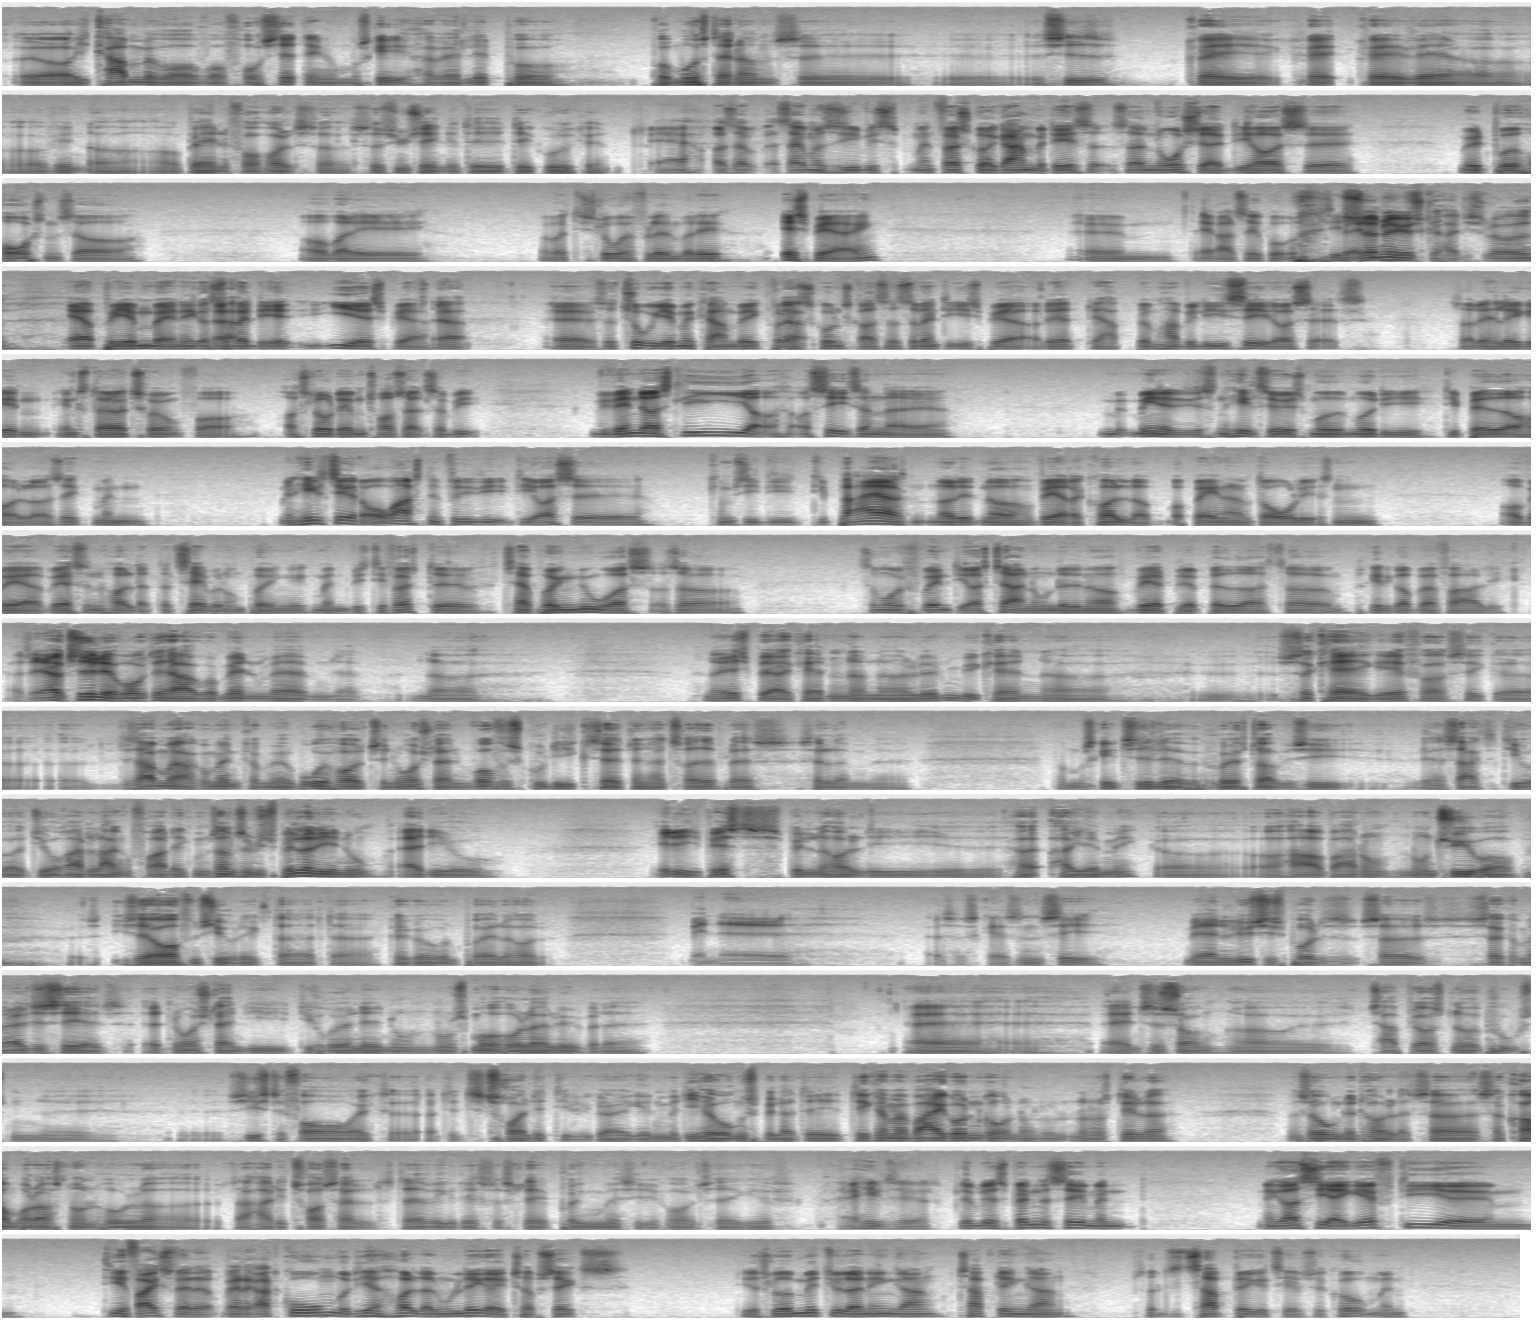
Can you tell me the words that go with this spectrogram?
øh, og i kampe, hvor, hvor forudsætningerne måske har været lidt på, på modstanderens øh, øh, side, kvæg, kvæg, kvæg vejr og, og vind og, og baneforhold, så, så synes jeg egentlig, det, det er godkendt. Ja, og så, så kan man så sige, hvis man først går i gang med det, så, så er Nordsjælland, de har også øh, mødt både Horsens og, og var det, hvad var det, de slog her forleden, var det Esbjerg, ikke? Øhm, det er jeg ret sikker på. De Sønderjyske har de slået. Ja, på hjemmebane, ikke? Og så ja. vandt de i Esbjerg. Ja. Øh, så to hjemmekampe ikke, på ja. deres kunstgræs, og så vandt de Isbjerg, og det, det har, dem har vi lige set også, at så er det heller ikke en, en større triumf for at slå dem trods alt. Så vi, vi venter også lige at, at se sådan, øh, mener de det sådan helt seriøst mod, mod de, de bedre hold også, ikke? Men, men helt sikkert overraskende, fordi de, de også, øh, kan man sige, de, de plejer, når, det, når vejret er koldt og, og banerne er dårlige, sådan, at være, være sådan hold, der, der taber nogle point, ikke? Men hvis de først øh, tager point nu også, og så, så må vi forvente, at de også tager nogle af det, når vejret bliver bedre, så kan det godt være farligt. Altså jeg har jo tidligere brugt det her argument med, når, når Esbjerg kan den, og når Lønby kan, og øh, så kan AGF også, ikke? Og, og det samme argument kan man jo bruge i forhold til Nordsjælland. Hvorfor skulle de ikke tage den her tredjeplads, selvom øh, man måske tidligere på efteråret vil sige, vi har sagt, at de var, de var ret langt fra det, ikke? Men sådan som de spiller lige nu, er de jo et af de bedste spillende hold i, øh, her, herhjemme, ikke? Og, og har bare nogle, nogle typer op, især offensivt, ikke? Der, der kan gå ondt på alle hold. Men øh, altså skal jeg sådan se mere analytisk på det, så, så kan man altid se, at, at Nordsjælland de, de ryger ned i nogle, nogle små huller i løbet af, af, af en sæson, og øh, tabte også noget af pusten øh, Øh, sidste forår, ikke? og det, det tror jeg lidt, de vil gøre igen med de her unge spillere. Det, det kan man bare ikke undgå, når du, når du stiller med så ungt et hold, at så, så kommer der også nogle huller, og der har de trods alt stadigvæk et efterslag pointmæssigt i forhold til AGF. Ja, helt sikkert. Det bliver spændende at se, men man kan også sige, at AGF, de, øh, de har faktisk været, været ret gode mod de her hold, der nu ligger i top 6. De har slået Midtjylland en gang, tabt en gang, så de tabt begge til FCK, men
